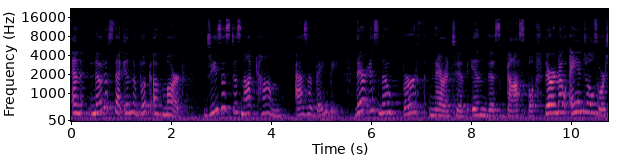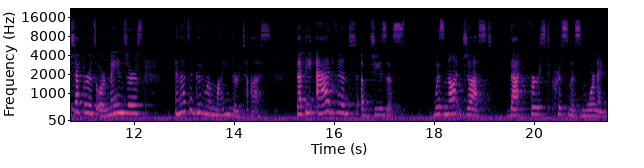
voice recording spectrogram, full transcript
And notice that in the book of Mark, Jesus does not come as a baby. There is no birth narrative in this gospel. There are no angels or shepherds or mangers. And that's a good reminder to us that the advent of Jesus was not just that first Christmas morning,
